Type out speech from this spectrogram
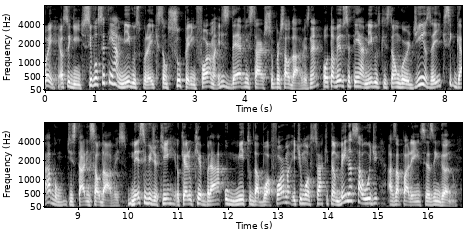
Oi, é o seguinte, se você tem amigos por aí que estão super em forma, eles devem estar super saudáveis, né? Ou talvez você tenha amigos que estão gordinhos aí que se gabam de estarem saudáveis. Nesse vídeo aqui, eu quero quebrar o mito da boa forma e te mostrar que também na saúde as aparências enganam.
